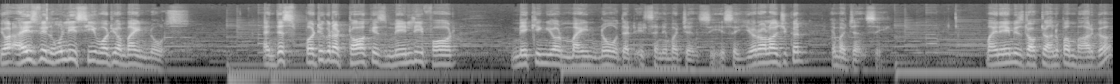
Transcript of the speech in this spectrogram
your eyes will only see what your mind knows. And this particular talk is mainly for making your mind know that it's an emergency. It's a urological emergency. My name is Dr. Anupam Bhargav.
